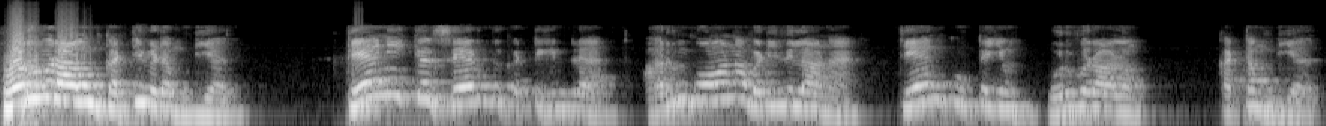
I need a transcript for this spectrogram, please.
ஒருவராலும் கட்டிவிட முடியாது. தேனீக்கள் சேர்ந்து கட்டுகின்ற அருங்கோண வடிவிலான தேன் கூட்டையும் ஒருவராலும் கட்ட முடியாது.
